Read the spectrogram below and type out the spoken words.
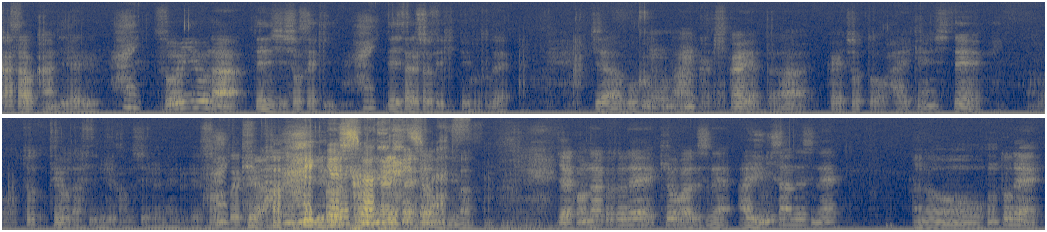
かさを感じれる、はい、そういうような電子書籍、デジタル書籍っていうことで。じゃあ僕も何か機会やったら一回ちょっと拝見してあのちょっと手を出してみるかもしれないのでその時は、よろしくお願いしたいと思います。じゃあこんなことで今日はですねあゆみさんですねあの本当ね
